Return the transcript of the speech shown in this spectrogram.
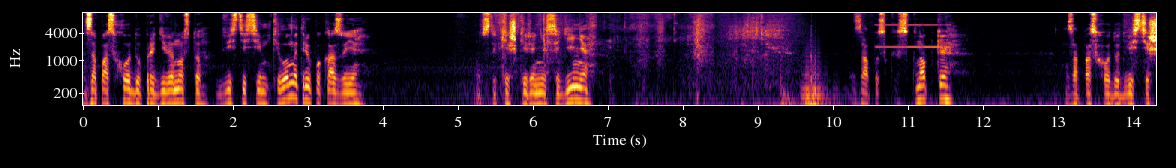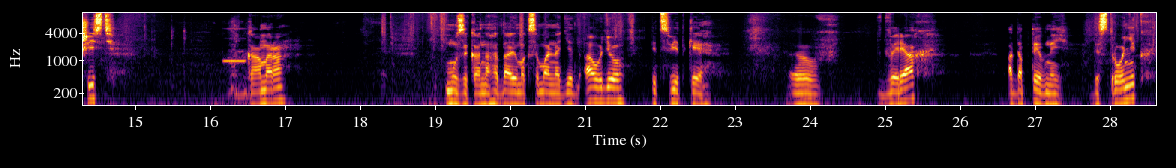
запас ходу при 90-207 км показує. Ось такі шкіряні сидіння. Запуск з кнопки. Запас ходу 206. Камера. Музика, нагадаю, максимальна дід аудіо, підсвітки е, в дверях, адаптивний дистронік,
